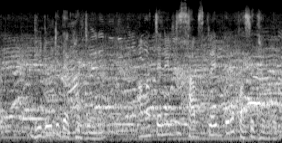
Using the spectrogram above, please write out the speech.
ধন্যবাদ ভিডিওটি দেখার জন্য। আমার চ্যানেলটি সাবস্ক্রাইব করে পাশে থাকবেন।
